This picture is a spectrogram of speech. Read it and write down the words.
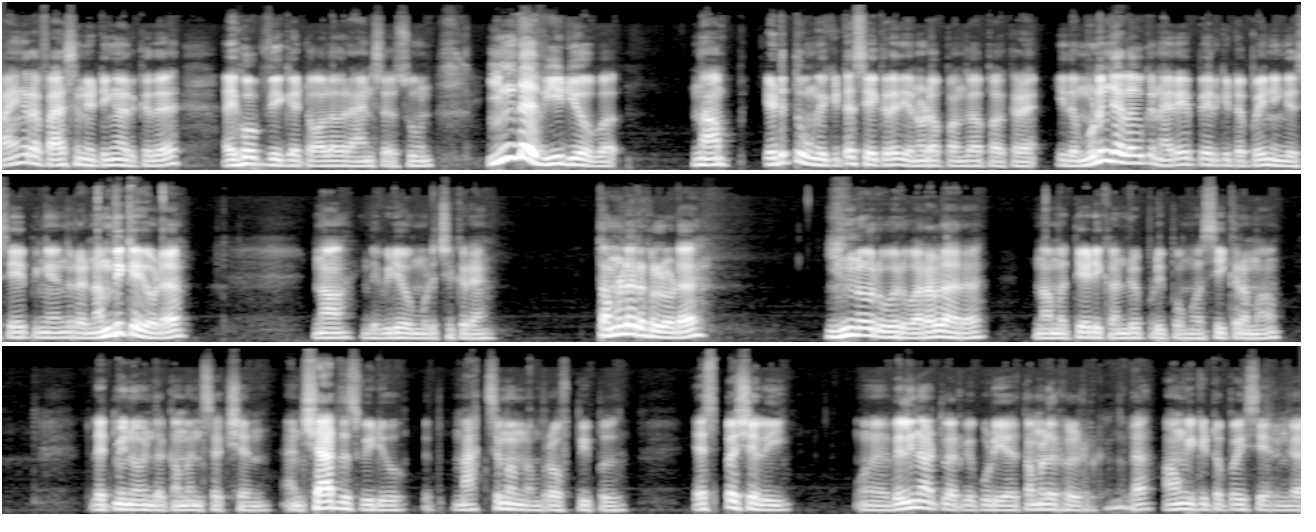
பயங்கர ஃபேசினேட்டிங்காக இருக்குது. I hope we get all our answer soon. இந்த வீடியோவை நான் எடுத்து உங்ககிட்ட சேர்க்குறது என்னோட பங்காக பார்க்குறேன். இதை முடிஞ்ச அளவுக்கு நிறைய பேர்கிட்ட போய் நீங்கள் சேர்ப்பீங்கிற நம்பிக்கையோட, நான் இந்த வீடியோவை முடிச்சுக்கிறேன். தமிழர்களோட இன்னொரு ஒரு வரலாறை நாம தேடி கண்டுபிடிப்போமா சீக்கிரமாக let me know in the comment section and share this video with maximum number of people especially வெளிநாட்டில் இருக்கக்கூடிய தமிழர்கள் இருக்காங்கள அவங்கக்கிட்ட போய் சேருங்க.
